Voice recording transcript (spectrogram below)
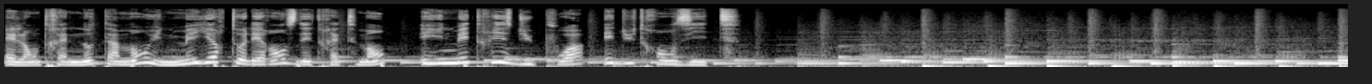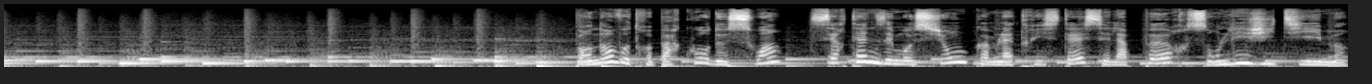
Elle entraîne notamment une meilleure tolérance des traitements et une maîtrise du poids et du transit. Pendant votre parcours de soins, certaines émotions comme la tristesse et la peur sont légitimes.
